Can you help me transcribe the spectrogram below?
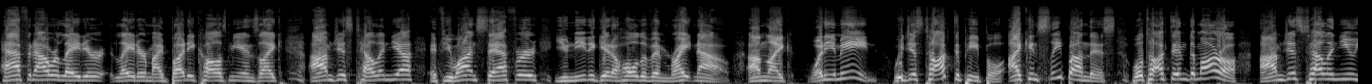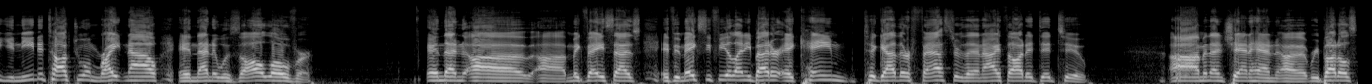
Half an hour later, later, my buddy calls me and is like, I'm just telling you, if you want Stafford, you need to get a hold of him right now. I'm like, what do you mean? We just talked to people. I can sleep on this. We'll talk to him tomorrow. I'm just telling you, you need to talk to him right now. And then it was all over. And then uh, uh, McVay says, if it makes you feel any better, it came together faster than I thought it did too. Um, and then Shanahan uh, rebuttals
